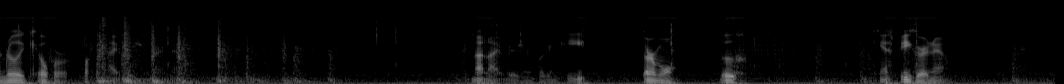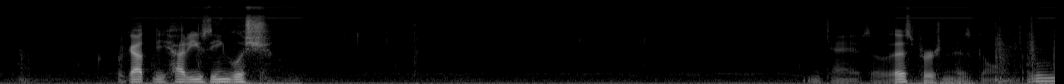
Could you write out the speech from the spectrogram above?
I'd really kill for a fucking night vision right now. Not night vision, fucking heat. Thermal. Ugh. Can't speak right now. Forgot the, how to use the English. Okay, so this person is going. Ooh.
